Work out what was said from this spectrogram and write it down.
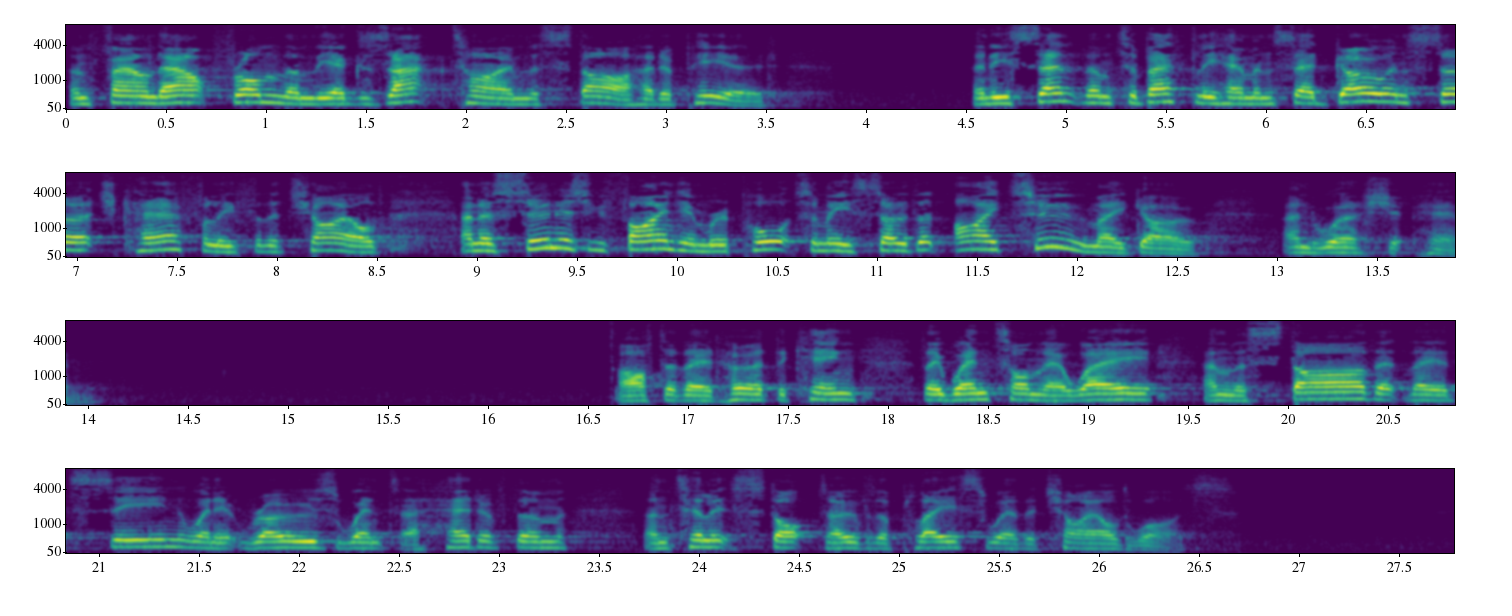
and found out from them the exact time the star had appeared. And he sent them to Bethlehem and said, Go and search carefully for the child, and as soon as you find him, report to me so that I too may go and worship him. After they had heard the king, they went on their way, and the star that they had seen when it rose went ahead of them until it stopped over the place where the child was.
